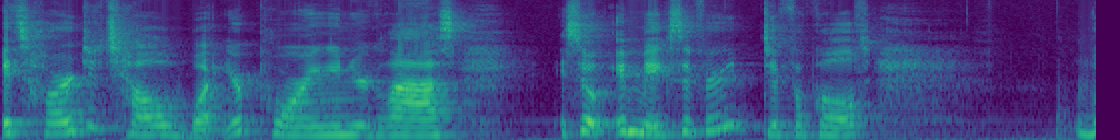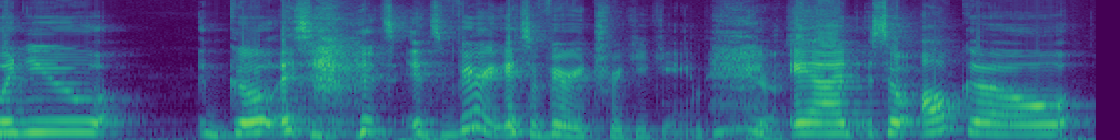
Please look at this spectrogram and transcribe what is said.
it's hard to tell what you're pouring in your glass. So it makes it very difficult when you go it's it's it's very it's a very tricky game. Yes. And so I'll go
